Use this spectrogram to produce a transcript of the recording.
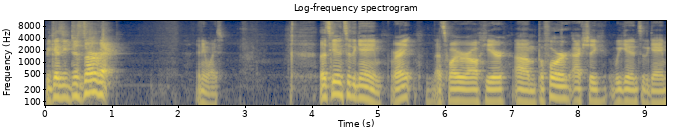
Because you deserve it. Anyways, let's get into the game, right? That's why we're all here. Um, before actually we get into the game,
